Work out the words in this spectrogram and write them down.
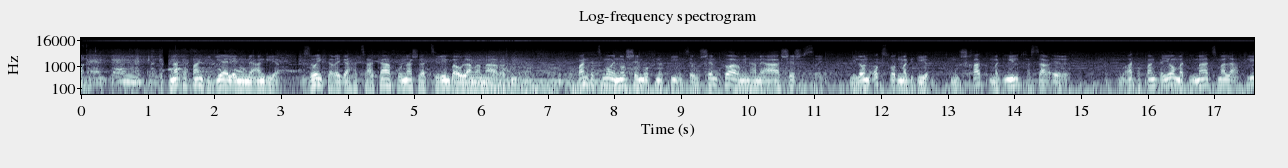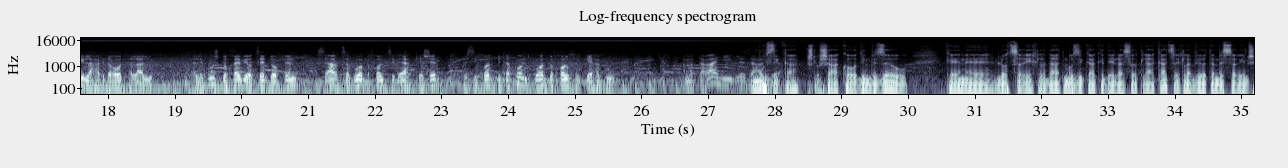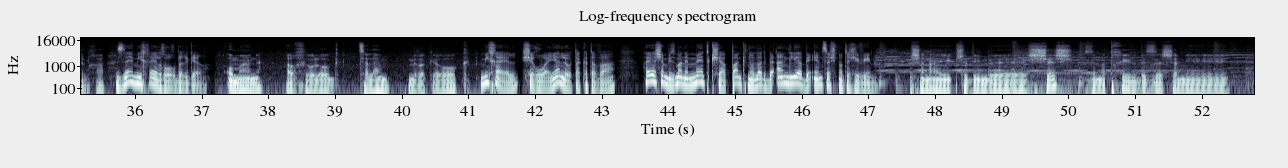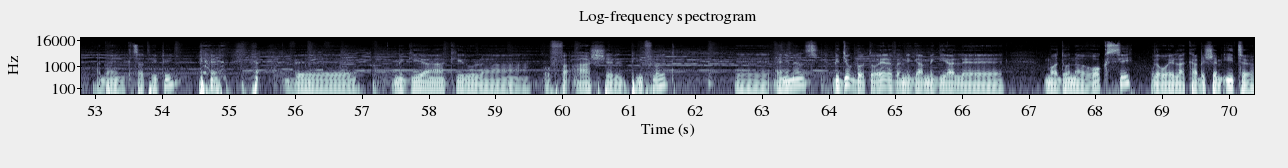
תופעת הפאנק הגיעה אלינו מאנגליה. זוהי כרגע הצעקה האחרונה של הצעירים בעולם המערבי. הפאנק עצמו אינו שם אופנתי, זהו שם תואר מן המאה ה-16. מילון אוקספורד מגדיר, מושחת, מגעיל, חסר ערך. תנועת הפאנק היום מתאימה עצמה להפליא להגדרות הללו. הלבוש דוחה ויוצא דופן, השיער צבוע בכל צבעי הקשת, וסיכות ביטחון תקועות בכל חלקי הגוף. המטרה היא לזעזע. מוזיקה, שלושה אקורדים וזהו. כן, אה, לא צריך לדעת מוזיקה כדי לעשות להקה, צריך להעביר את המסרים שלך. זה מיכאל רורברגר. אומן, ארכיאולוג, צלם, מבקר רוק. מיכאל, שרואיין לאותה כתבה, היה שם בזמן אמת כשהפאנק נולד באנגליה באמצע שנות ה-70. השנה היא 76, זה מתחיל בזה שאני עדיין קצת היפי, ומגיע כאילו להופעה של פינק פלויד, אנימלס. בדיוק באותו ערב אני גם מגיע למועדון הרוקסי ורואה להקה בשם איטר.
